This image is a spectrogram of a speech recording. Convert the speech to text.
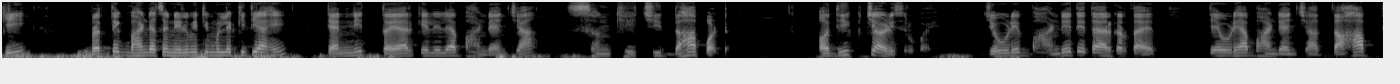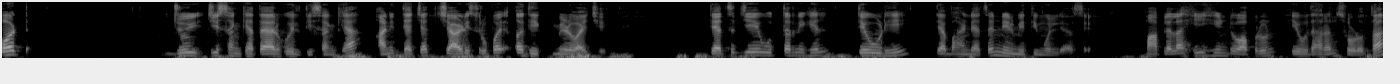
की प्रत्येक भांड्याचं निर्मिती मूल्य किती आहे? त्यांनी तयार केलेल्या भांड्यांच्या संख्येची दहा पट अधिक चाळीस रुपये. जेवढे भांडे ते तयार करतायत तेवढ्या भांड्यांच्या दहा पट जो जी संख्या तयार होईल ती संख्या आणि त्याच्यात चाळीस रुपये अधिक मिळवायचे. त्याचं जे उत्तर निघेल तेवढी त्या भांड्याचं निर्मिती मूल्य असेल. मग आपल्याला ही हिंट वापरून हे उदाहरण सोडवता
